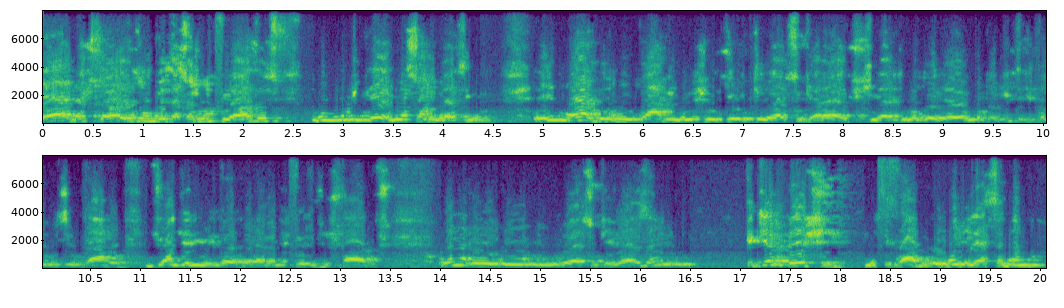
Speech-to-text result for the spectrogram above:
é da história das organizações mafiosas do mundo inteiro, não é só no Brasil. Ele não é um quadro do mesmo tipo que o Elcio Queiroz, que é o motorista de conduzir o carro de onde ele provavelmente fez os disparos. O, o, o Elcio Queiroz é um pequeno peixe nesse quadro, o Rony Lessa não.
